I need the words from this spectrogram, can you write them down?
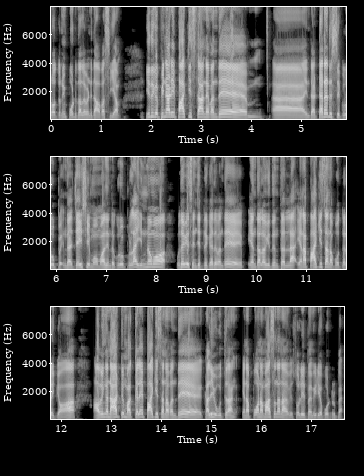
ஒருத்தனையும் போட்டு தள்ள வேண்டியது அவசியம். இதுக்கு பின்னாடி பாகிஸ்தானை வந்து இந்த டெரரிஸ்ட் குரூப் இந்த ஜெய்ஷி முகமது இந்த குரூப்லாம் இன்னமும் உதவி செஞ்சுட்டு இருக்கிறது வந்து எந்த அளவுக்கு இதுன்னு தெரில ஏன்னா பாகிஸ்தானை பொறுத்த வரைக்கும் அவங்க நாட்டு மக்களே பாகிஸ்தானை வந்து கழுவி ஊத்துறாங்க. ஏன்னா போன மாதம் தான் நான் சொல்லியிருப்பேன் வீடியோ போட்டிருப்பேன்.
